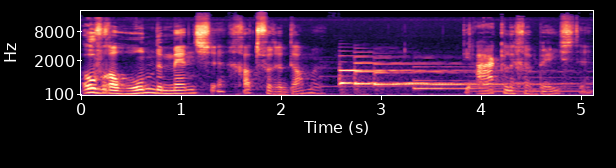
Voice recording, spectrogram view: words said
overal hondenmensen, gadverdamme. Die akelige beesten,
